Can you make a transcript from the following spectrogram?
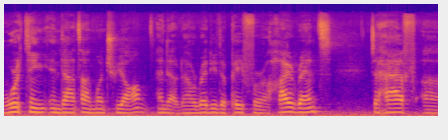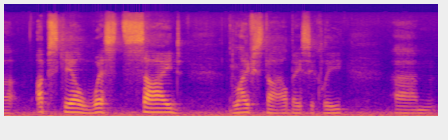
working in downtown Montreal and that are ready to pay for a high rent to have uh, upscale West Side lifestyle, basically. Um,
